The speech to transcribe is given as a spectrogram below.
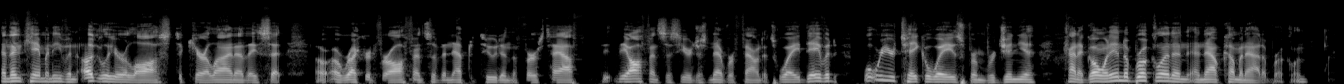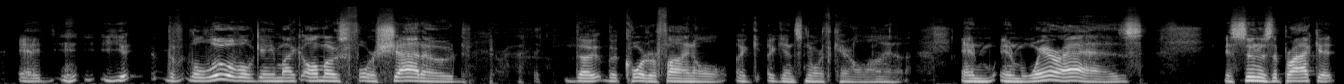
And then came an even uglier loss to Carolina. They set a, a record for offensive ineptitude in the first half. The, the offense this year just never found its way. David, what were your takeaways from Virginia kind of going into Brooklyn and, and now coming out of Brooklyn? And you, the, the Louisville game, Mike, almost foreshadowed the the quarterfinal against North Carolina, and and whereas as soon as the bracket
